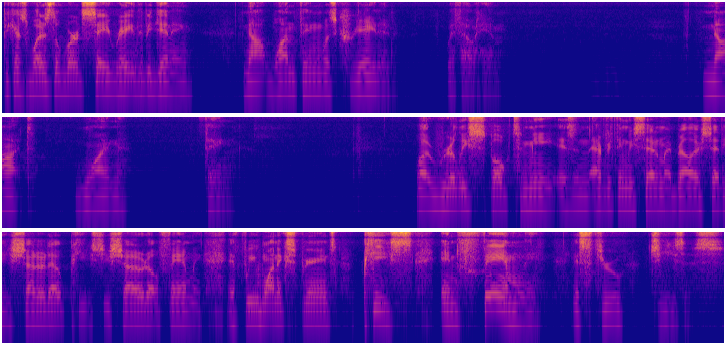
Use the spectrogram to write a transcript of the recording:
Because what does the word say right in the beginning? Not one thing was created without Him. Not one thing what really spoke to me is in everything we said, and my brother said, he shouted out peace, he shouted out family. If we want to experience peace in family, it's through Jesus.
